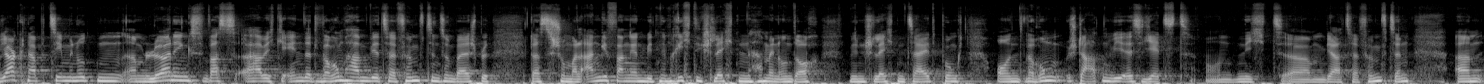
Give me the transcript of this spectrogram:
ja, knapp 10 Minuten ähm, Learnings. Was habe ich geändert? Warum haben wir 2015 zum Beispiel das schon mal angefangen mit einem richtig schlechten Namen und auch mit einem schlechten Zeitpunkt? Und warum starten wir es jetzt und nicht ähm, ja, 2015? Ähm,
